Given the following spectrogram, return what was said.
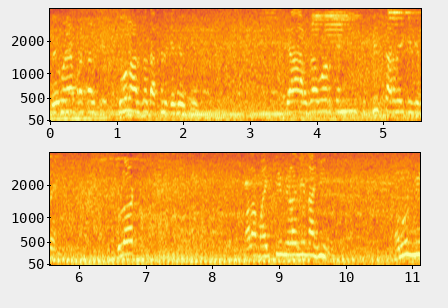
वेगवेगळ्या प्रकारचे दोन अर्ज दाखल केले होते. त्या अर्जावर त्यांनी कुठलीच कारवाई केली नाही. उलट मला माहिती मिळाली नाही. म्हणून मी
